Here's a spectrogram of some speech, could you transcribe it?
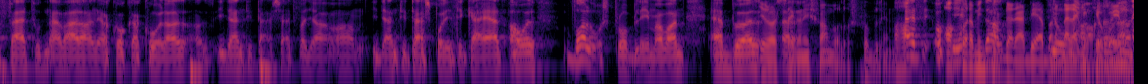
fel tudná vállalni a Coca-Cola az identitását, vagy a, a identitás politikáját, ahol valós probléma van ebből. Magyarországon is van valós probléma. Aha, ez, okay, akkor, mint Szaudarábiában, a melegek jogaival.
